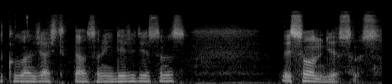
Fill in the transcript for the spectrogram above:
Bir kullanıcı açtıktan sonra ileri diyorsunuz ve son diyorsunuz.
